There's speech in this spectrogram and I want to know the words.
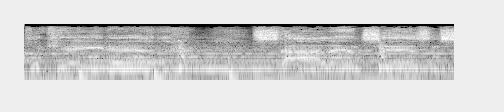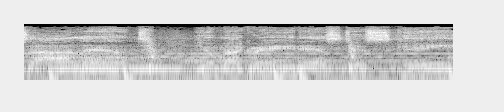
complicated. Silence isn't silent. You're my greatest escape.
